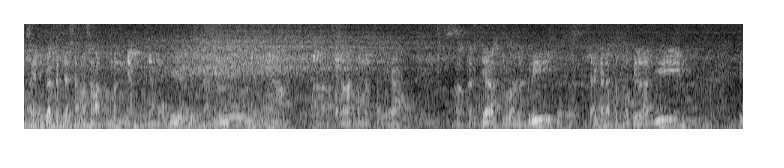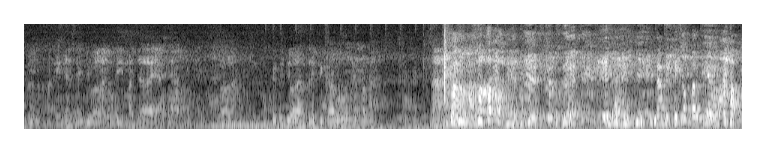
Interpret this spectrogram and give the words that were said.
saya juga kerjasama sama temen yang punya mobil gitu kan. Akhirnya eh, setelah teman saya eh, kerja ke luar negeri, saya nggak dapat mobil lagi. Jadi akhirnya saya jualan di Majalaya aja, gitu. jualan. Waktu itu jualan keripik kargo saya pernah. Nah, tapi di profil maaf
